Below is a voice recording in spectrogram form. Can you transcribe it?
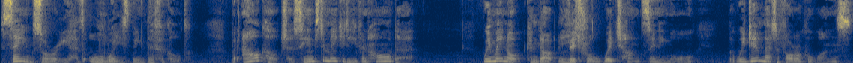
Saying sorry has always been difficult but our culture seems to make it even harder. We may not conduct literal witch hunts anymore, but we do metaphorical ones.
